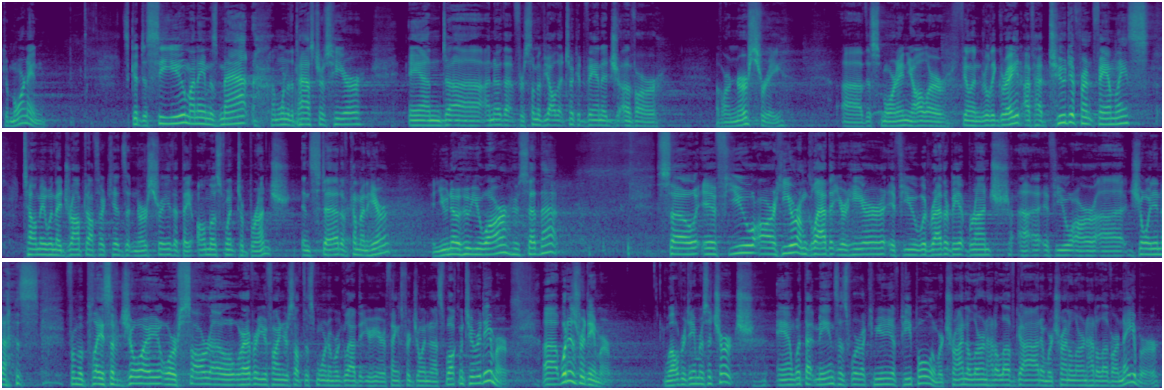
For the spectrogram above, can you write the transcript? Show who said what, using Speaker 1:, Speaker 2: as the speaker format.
Speaker 1: Good morning. It's good to see you. My name is Matt. I'm one of the pastors here. And uh, I know that for some of y'all that took advantage of our, of our nursery uh, this morning, y'all are feeling really great. I've had two different families tell me when they dropped off their kids at nursery that they almost went to brunch instead of coming here. And you know who you are who said that? So, if you are here, I'm glad that you're here. If you would rather be at brunch, uh, if you are uh, joining us from a place of joy or sorrow, wherever you find yourself this morning, we're glad that you're here. Thanks for joining us. Welcome to Redeemer. Uh, what is Redeemer? Well, Redeemer is a church. And what that means is we're a community of people and we're trying to learn how to love God and we're trying to learn how to love our neighbor.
